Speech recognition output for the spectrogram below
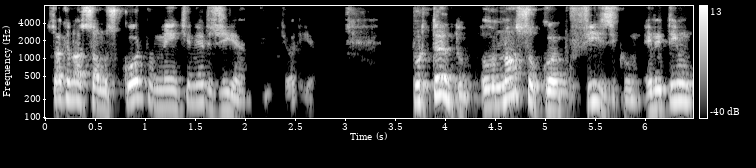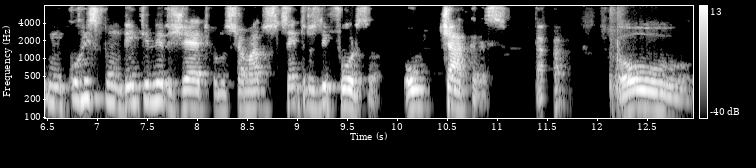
Só que nós somos corpo, mente energia, em teoria. Portanto, o nosso corpo físico ele tem um, um correspondente energético nos chamados centros de força, ou chakras, tá? ou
